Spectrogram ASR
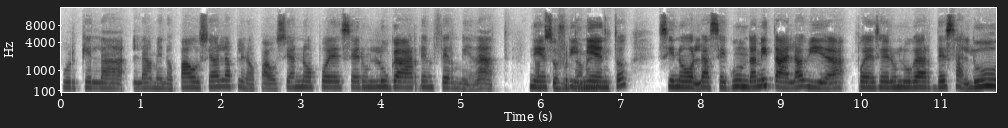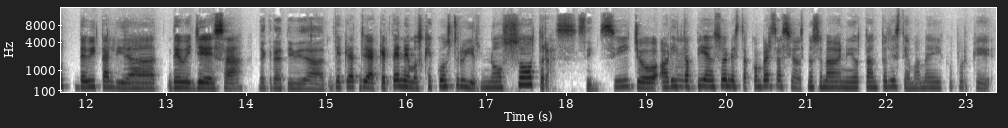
porque la, la menopausia, la plenopausia no puede ser un lugar de enfermedad ni de sufrimiento, sino la segunda mitad de la vida puede ser un lugar de salud, de vitalidad, de belleza. De creatividad. De creatividad que tenemos que construir nosotras. Sí. Sí, yo ahorita mm. pienso en esta conversación, no se me ha venido tanto el sistema médico porque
